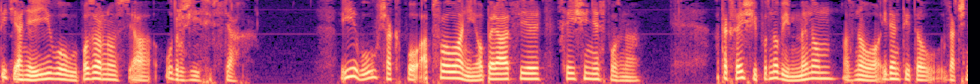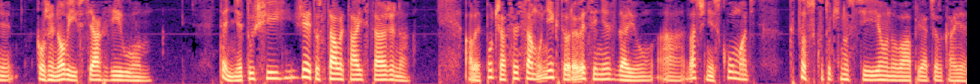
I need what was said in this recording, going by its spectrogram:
pritiahne Ivovú pozornosť a udrží si vzťah. Ivu však po absolvovaní operácie Sejši nespozná. A tak Sejši pod novým menom a s novou identitou začne akože nový vzťah s Ivom. Ten netuší, že je to stále tá istá žena. Ale počase sa mu niektoré veci nezdajú a začne skúmať, kto v skutočnosti jeho nová priateľka je.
